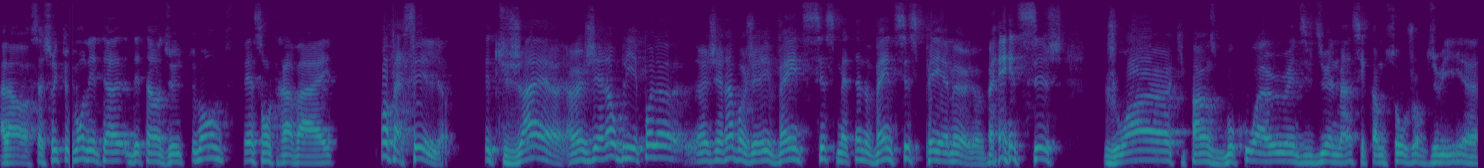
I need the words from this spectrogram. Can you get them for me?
Alors, s'assurer que tout le monde est détendu, tout le monde fait son travail. C'est pas facile, là tu gères, un gérant, n'oubliez pas, là, un gérant va gérer 26 maintenant, 26 PME, 26 joueurs qui pensent beaucoup à eux individuellement. C'est comme ça aujourd'hui. Euh,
